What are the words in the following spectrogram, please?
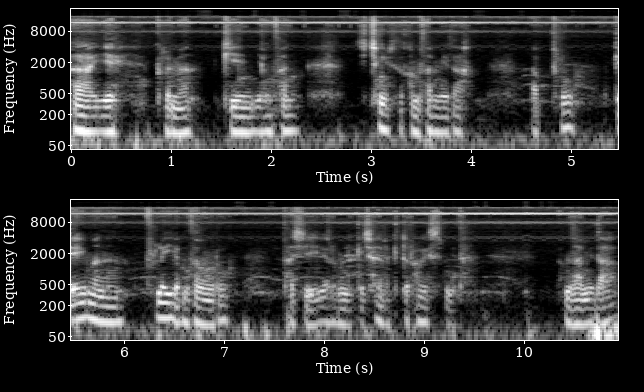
아, 예. 그러면 긴 영상 시청해주셔서 감사합니다. 앞으로 게임하는 플레이 영상으로 다시 여러분들께 찾아뵙도록 하겠습니다. 감사합니다.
